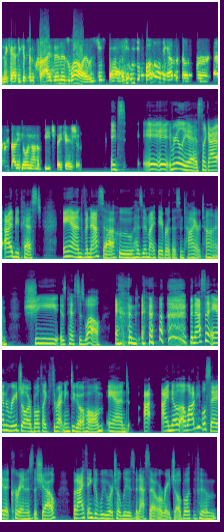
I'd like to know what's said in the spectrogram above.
Nick had to get some cries in as well. It was just, uh, it was a of an episode for everybody going on a beach vacation. It's it, it really is. Like I, I'd be pissed. And Vanessa, who has been my favorite this entire time, she is pissed as well. And Vanessa and Rachel are both like threatening to go home. And I, I know a lot of people say that Corinne is the show, but I think if we were to lose Vanessa or Rachel, both of whom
